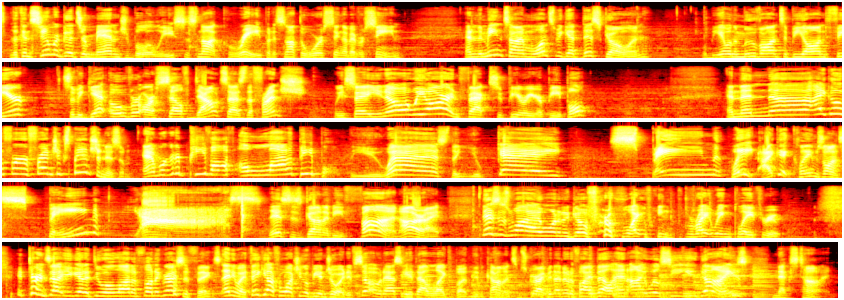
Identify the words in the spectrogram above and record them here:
The consumer goods are manageable at least. It's not great, but it's not the worst thing I've ever seen. And in the meantime, once we get this going, we'll be able to move on to Beyond Fear. So we get over our self-doubts as the French. We say, you know what, we are in fact superior people. And then uh, I go for French expansionism, and we're gonna peeve off a lot of people. The US, the UK, Spain. Wait, I get claims on Spain? Yes! This is gonna be fun. All right. This is why I wanted to go for a right wing, right wing playthrough. It turns out you gotta do a lot of fun, aggressive things. Anyway, thank y'all for watching. Hope you enjoyed. If so, I would ask you to hit that like button, leave a comment, subscribe, hit that notify bell, and I will see you guys next time.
